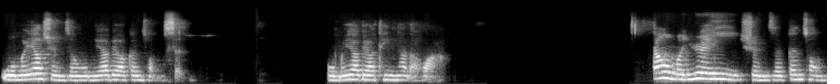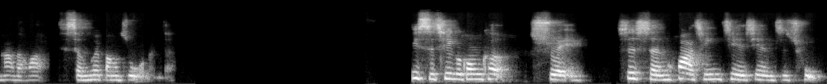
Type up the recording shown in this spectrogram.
我们要选择，我们要不要跟从神？我们要不要听他的话？当我们愿意选择跟从他的话，神会帮助我们的。第十七个功课。水是神划清界限之处，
